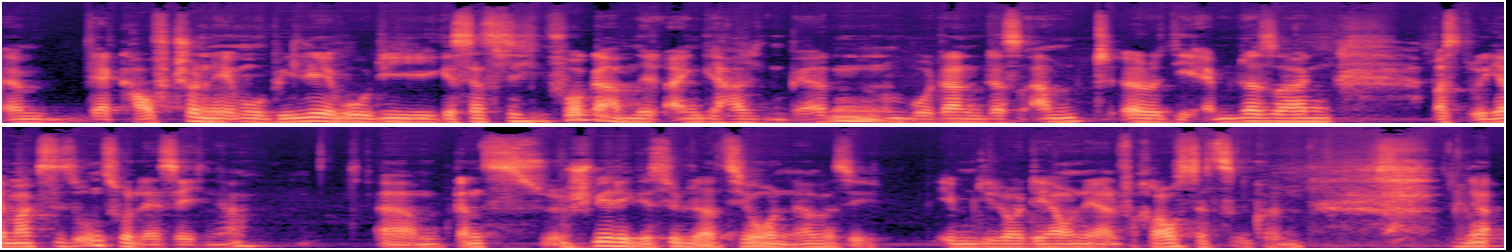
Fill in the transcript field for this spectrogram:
ähm, wer kauft schon eine Immobilie, wo die gesetzlichen Vorgaben nicht eingehalten werden, wo dann das Amt oder äh, die Ämter sagen, was du hier machst, ist unzulässig. Ne? Ähm, ganz schwierige Situation, ne? weil sie eben die Leute ja auch nicht einfach raussetzen können. Ja. ja.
